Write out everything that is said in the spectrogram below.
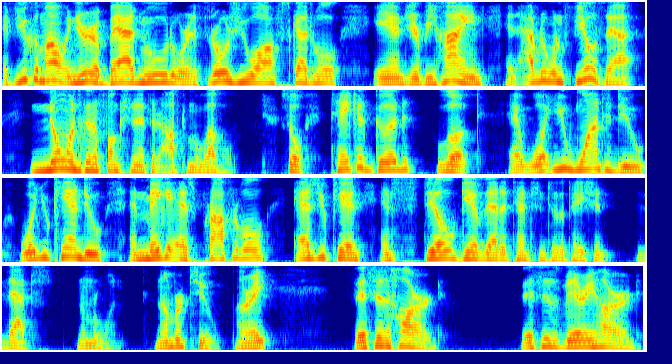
If you come out and you're in a bad mood or it throws you off schedule and you're behind and everyone feels that, no one's going to function at their optimal level. So take a good look at what you want to do, what you can do, and make it as profitable as you can and still give that attention to the patient. That's number one. Number two, all right? This is hard. This is very hard.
